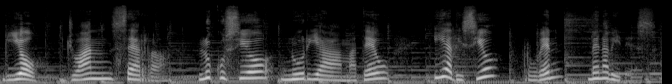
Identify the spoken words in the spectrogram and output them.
Guió, Joan Serra. Locució, Núria Mateu. I edició, Rubén Benavides.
